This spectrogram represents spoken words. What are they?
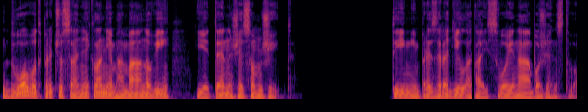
Dôvod, prečo sa neklaniem Hamánovi, je ten, že som Žid. Tým im prezradil aj svoje náboženstvo.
